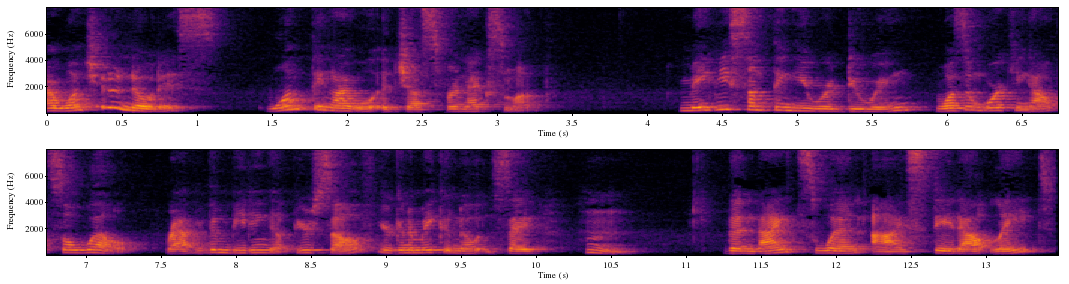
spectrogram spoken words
I want you to notice one thing I will adjust for next month. Maybe something you were doing wasn't working out so well. Rather than beating up yourself, you're going to make a note and say, hmm, the nights when I stayed out late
